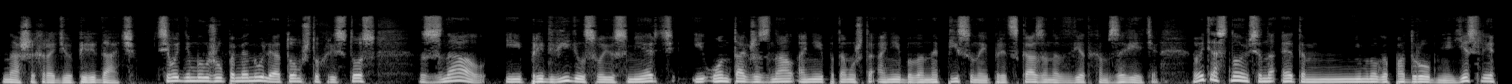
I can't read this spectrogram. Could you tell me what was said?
наших радиопередач. Сегодня мы уже упомянули о том, что Христос знал и предвидел свою смерть, и Он также знал о ней, потому что о ней было написано и предсказано в Ветхом Завете. Давайте остановимся на этом немного подробнее. Если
